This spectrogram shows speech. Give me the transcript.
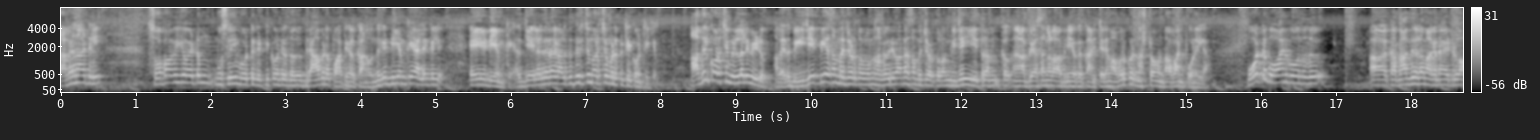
തമിഴ്നാട്ടിൽ സ്വാഭാവികമായിട്ടും മുസ്ലിം വോട്ട് കിട്ടിക്കൊണ്ടിരുന്നത് ദ്രാവിഡ പാർട്ടികൾക്കാണ്. ഒന്നുകിൽ ഡി എം കെ അല്ലെങ്കിൽ എ ഡി എം കെ അത് ജയലളിതയുടെ കാലത്ത് തിരിച്ചു മറിച്ചും കൊണ്ട് കിട്ടിക്കൊണ്ടിരിക്കും. അതിൽ കുറച്ച് വിള്ളൽ വീടും അതായത് ബി ജെ പിയെ സംബന്ധിച്ചിടത്തോളം സംഘപരിവാറിനെ സംബന്ധിച്ചിടത്തോളം വിജയ് ഇത്തരം അഭ്യാസങ്ങളോ അഭിനയമൊക്കെ കാണിച്ചാലും അവർക്കൊരു നഷ്ടം ഉണ്ടാവാൻ പോകുന്നില്ല വോട്ട് പോകാൻ പോകുന്നത് കർണാടകയുടെ മകനായിട്ടുള്ള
